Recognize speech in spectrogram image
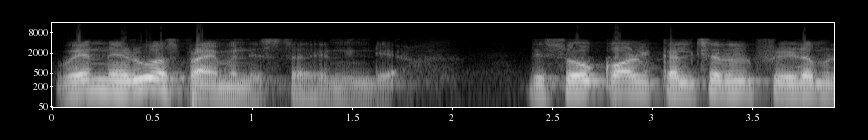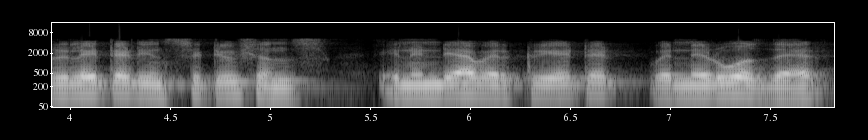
when Nehru was Prime Minister in India. The so-called cultural freedom-related institutions in India were created when Nehru was there.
